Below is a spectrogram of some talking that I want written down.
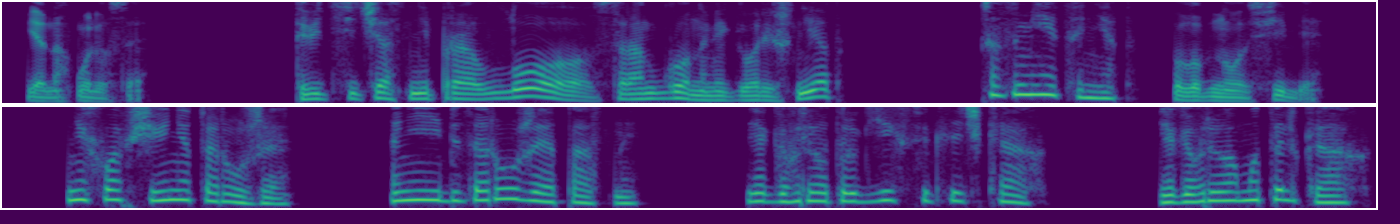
— я нахмурился. «Ты ведь сейчас не про Ло с рангонами говоришь, нет?» «Разумеется, нет», — улыбнулась Фиби. «У них вообще нет оружия. Они и без оружия опасны. Я говорю о других светлячках. Я говорю о мотыльках».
